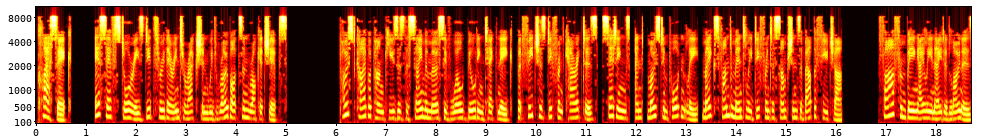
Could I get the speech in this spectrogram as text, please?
classic SF stories did through their interaction with robots and rocket ships. Post-cyberpunk uses the same immersive world-building technique, but features different characters, settings, and, most importantly, makes fundamentally different assumptions about the future. Far from being alienated loners,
